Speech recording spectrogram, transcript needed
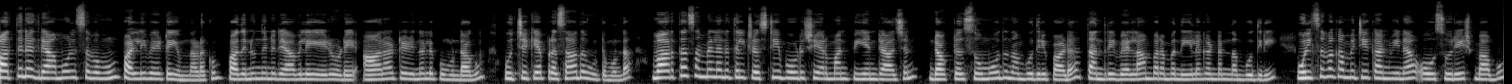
പത്തിന് ഗ്രാമോത്സവവും പള്ളിവേട്ടയും നടക്കും. പതിനൊന്നിന് രാവിലെ ഏഴോടെ ആറാട്ട് എഴുന്നള്ളിപ്പും ഉണ്ടാകും ഉച്ചയ്ക്ക് പ്രസാദകൂട്ടുമുണ്ട് വാർത്താ സമ്മേളനത്തിൽ trustee board chairman P N Rajan doctor Sumod Namboothiripad തന്ത്രി വെള്ളാമ്പറമ്പ് നീലകണ്ഠൻ നമ്പൂതിരി ഉത്സവ committee convener O Suresh Babu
